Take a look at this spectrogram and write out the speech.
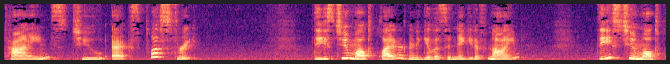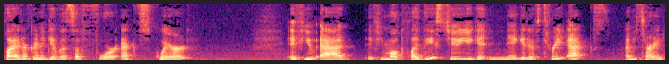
times 2x plus 3. These two multiplied are going to give us a negative 9. These two multiplied are going to give us a 4x squared. If you add, if you multiply these two, you get negative 3x. I'm sorry,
